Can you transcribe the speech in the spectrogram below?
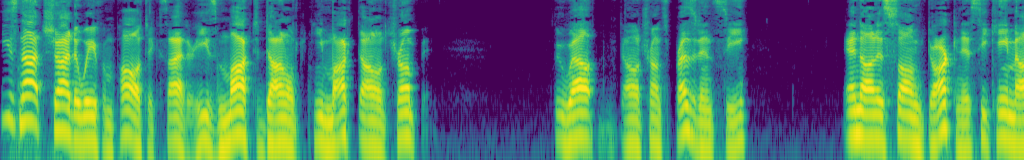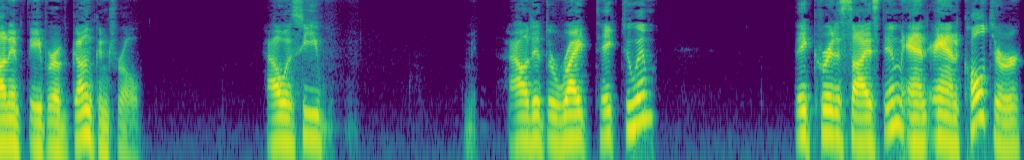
he's not shied away from politics either. He's mocked Donald. He mocked Donald Trump throughout Donald Trump's presidency, and on his song "Darkness," he came out in favor of gun control. How was he? How did the right take to him? They criticized him, and Ann Coulter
